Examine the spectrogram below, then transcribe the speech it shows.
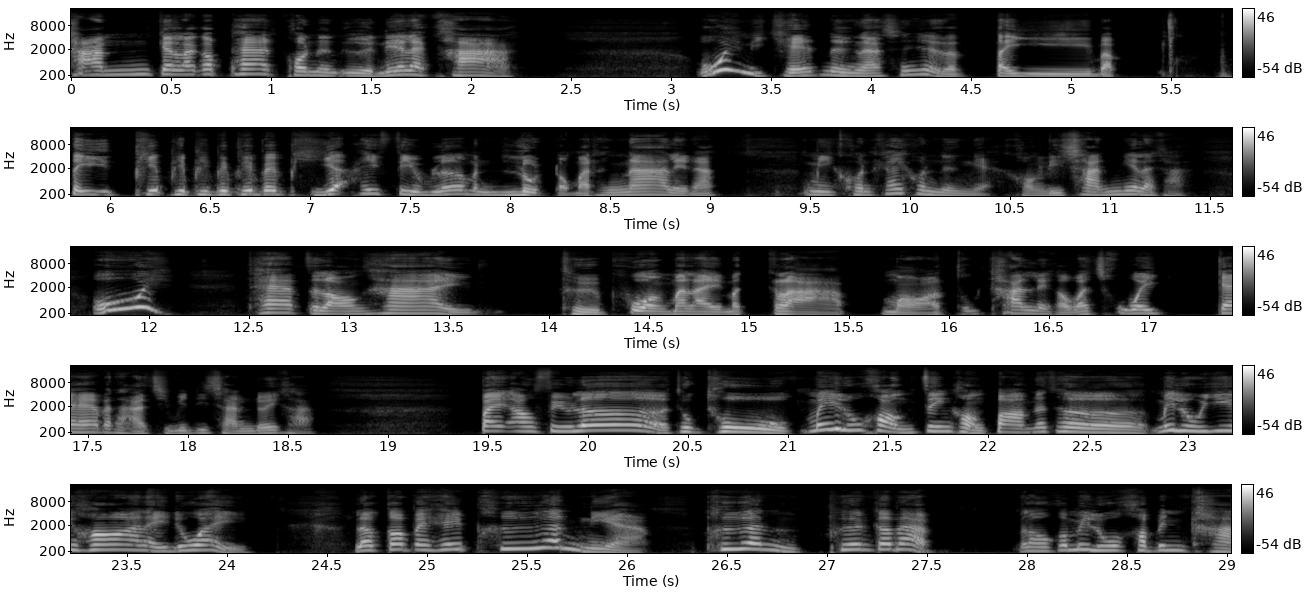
ฉันกันแล้วก็แพทย์คนอื่นๆนี่แหละค่ะอุ้ยมีเคสหนึ่งนะฉันอยากจะตีแบบตีเพี้ยเพี้ยเพี้ยเพี้ยเพี้ยให้ฟิลเลอร์มันหลุดออกมาทั้งหน้าเลยนะ มีคนไข้คนหนึ่งเนี่ยของดิฉันนี่แหละค่ะโอ้ย แทบจะร้องไห้ ถือพวงมาลัยมากราบหมอทุกท่านเลยค่ะว่าช่วยแก้ปัญหาชีวิตดิฉันด้วยค่ะ ไปเอาฟิลเลอร์ถูกๆ ไม่รู้ของจริงของปลอมนะเธอ ไม่รู้ยี่ห้ออะไรด้วย แล้วก็ไปให้เพื่อนเนี่ย เพื่อนเพื่อนก็แบบ เราก็ไม่รู้ว่าเขาเป็นใคร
